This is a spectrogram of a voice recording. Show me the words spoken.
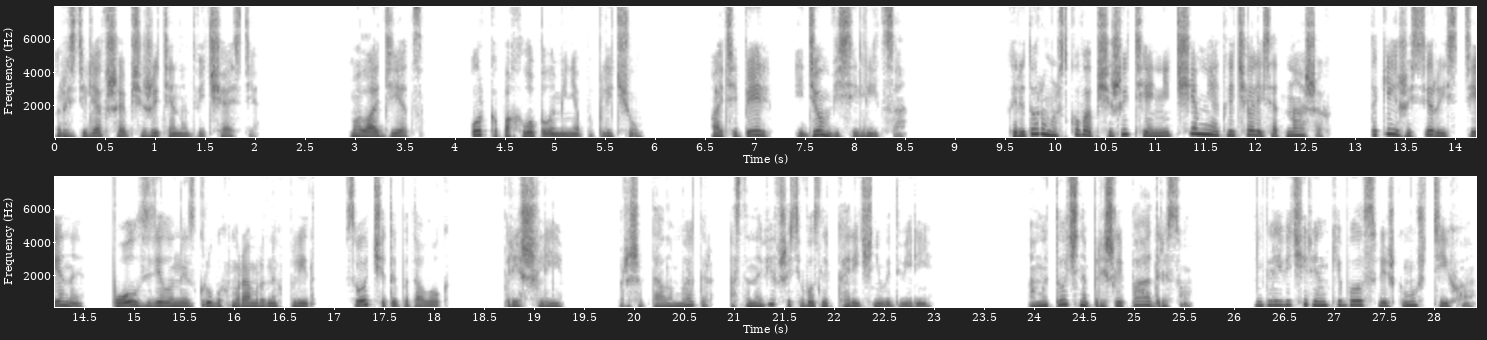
разделявшая общежитие на две части. «Молодец!» Орка похлопала меня по плечу. «А теперь идем веселиться!» Коридоры мужского общежития ничем не отличались от наших. Такие же серые стены, пол, сделанный из грубых мраморных плит, сводчатый потолок. «Пришли!» – прошептала Мэггар, остановившись возле коричневой двери. «А мы точно пришли по адресу?» Для вечеринки было слишком уж тихо.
